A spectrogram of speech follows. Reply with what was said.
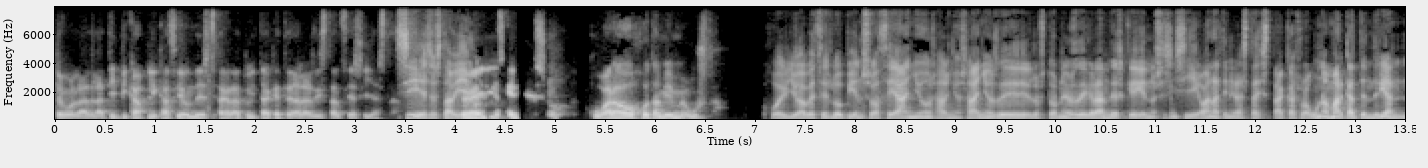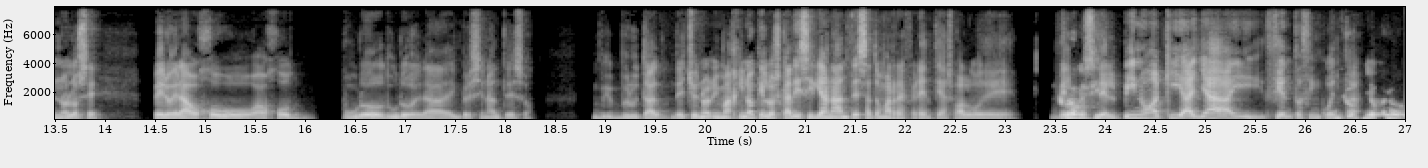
tengo la, la, típica aplicación de esta gratuita que te da las distancias y ya está. Sí, eso está bien. Pero es que jugar a ojo también me gusta. Joder, yo a veces lo pienso hace años, años, años de los torneos de grandes que no sé si se llegaban a tener hasta estacas o alguna marca tendrían, no lo sé, pero era ojo a ojo puro, duro, era impresionante eso. Brutal. De hecho, no, imagino que los Cádiz irían antes a tomar referencias o algo de, creo que sí. Del pino aquí allá hay 150. Yo, creo,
